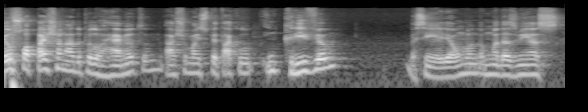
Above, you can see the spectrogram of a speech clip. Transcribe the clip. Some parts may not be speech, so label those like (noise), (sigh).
Eu sou apaixonado pelo Hamilton, acho um espetáculo incrível. Assim, ele é uma, uma das minhas.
